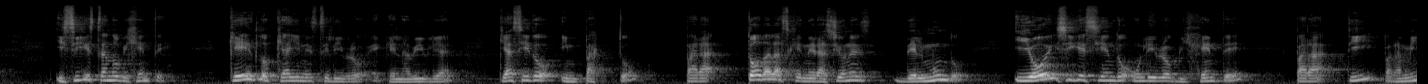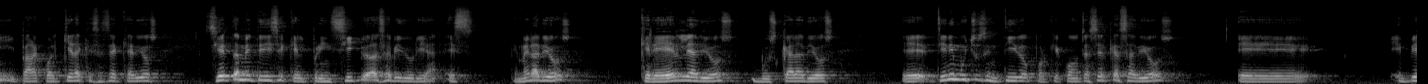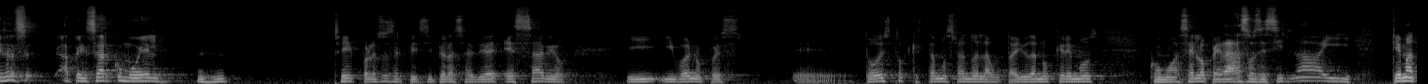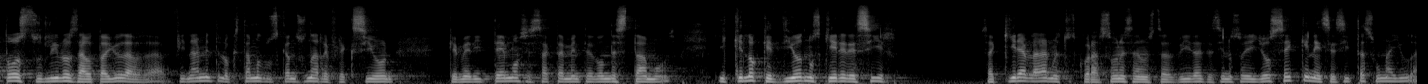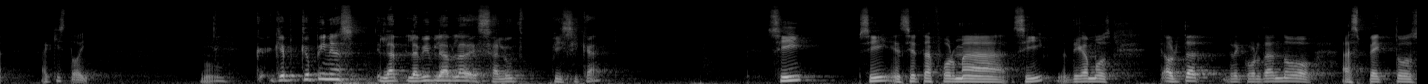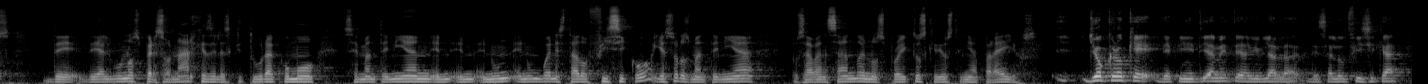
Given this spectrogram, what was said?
y sigue estando vigente. ¿Qué es lo que hay en este libro, eh, que en la Biblia, que ha sido impacto para todas las generaciones del mundo? Y hoy sigue siendo un libro vigente para ti, para mí y para cualquiera que se acerque a Dios. Ciertamente dice que el principio de la sabiduría es temer a Dios, creerle a Dios, buscar a Dios. Eh, tiene mucho sentido porque cuando te acercas a Dios, eh, empiezas a pensar como Él. Sí, por eso es el principio de la sabiduría. Es sabio. Y, bueno, pues eh, todo esto que estamos hablando de la autoayuda, no queremos como hacerlo pedazos, decir, no, y quema todos tus libros de autoayuda. O sea, finalmente lo que estamos buscando es una reflexión, que meditemos exactamente dónde estamos y qué es lo que Dios nos quiere decir. O sea, quiere hablar a nuestros corazones, a nuestras vidas, decirnos, oye, yo sé que necesitas una ayuda. Aquí estoy. ¿No? ¿Qué, qué- qué opinas? La, la Biblia habla de salud física. Sí, sí, en cierta forma sí. Digamos, ahorita recordando aspectos de, de algunos personajes de la escritura, cómo se mantenían en, en- en un, en un buen estado físico y eso los mantenía pues avanzando en los proyectos que Dios tenía para ellos. Yo creo que definitivamente la Biblia habla de salud física.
